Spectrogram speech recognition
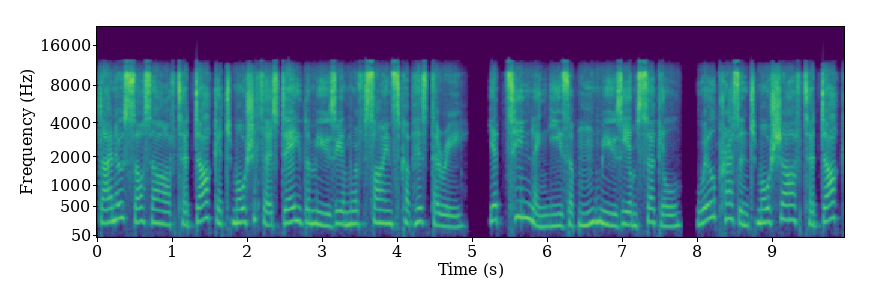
Dinosaurs After Dark at Mosh Thursday The Museum of Science Cup History 1025 Museum Circle will present Mosh After Dark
